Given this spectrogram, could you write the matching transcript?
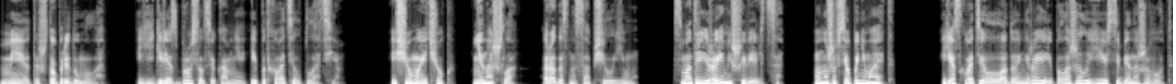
«Мия, ты что придумала?» Егерес бросился ко мне и подхватил платье. Ищу маячок, не нашла», — радостно сообщила ему. «Смотри, Рэйми шевелится. Он уже все понимает». Я схватила ладонь Рэя и положила ее себе на живот,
